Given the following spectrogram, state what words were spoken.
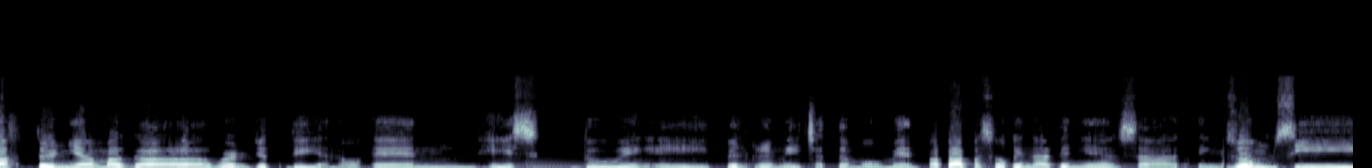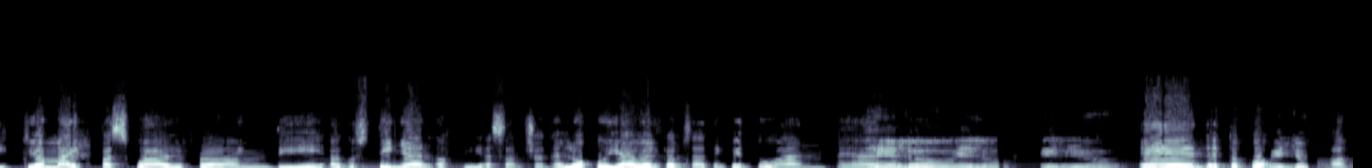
after niya mag-World uh, Pilot Day ano and he is doing a pilgrimage at the moment. Papapasukin natin ngayon sa ating Zoom si Kuya Mike Pascual from the Agustinian of the Assumption. Hello Kuya, welcome sa ating kwentuhan. Ayan. Hello, hello. Hello. And ito po. Medyo, ah,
